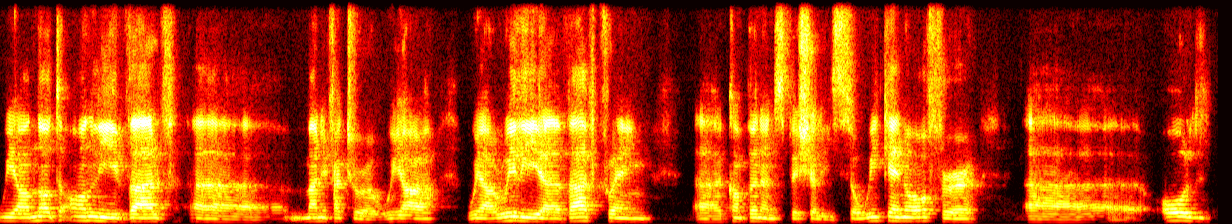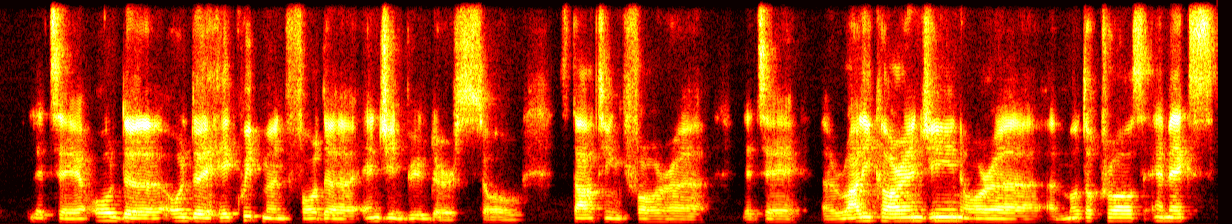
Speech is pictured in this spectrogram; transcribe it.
we are not only valve uh, manufacturer. We are we are really a valve train uh, component specialist. So we can offer uh, all let's say all the all the equipment for the engine builders. So starting for let's say a rally car engine or a, a motocross MX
